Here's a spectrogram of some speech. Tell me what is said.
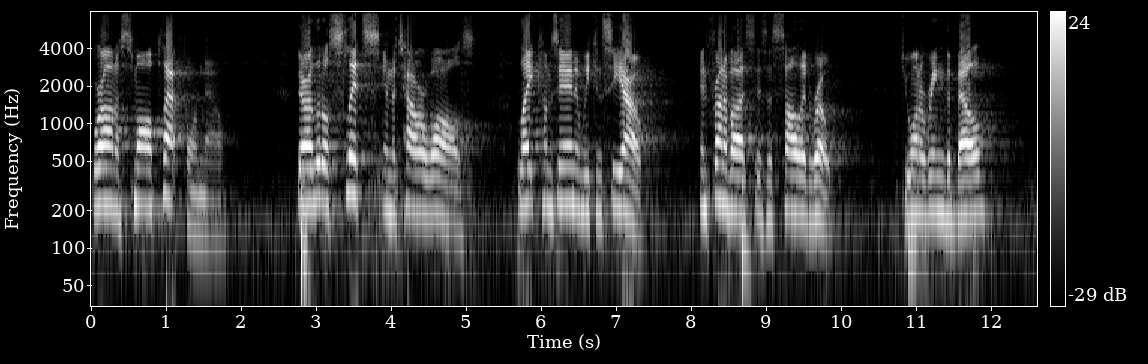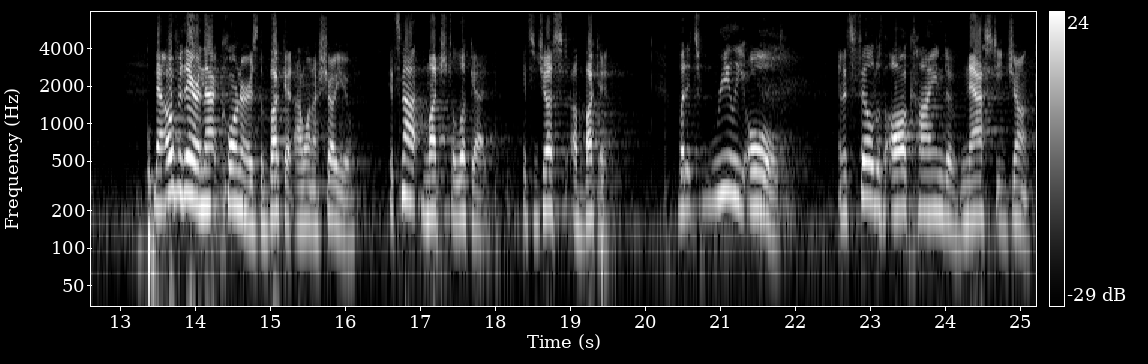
We're on a small platform now. There are little slits in the tower walls Light comes in and we can see out. In front of us is a solid rope. Do you want to ring the bell? Now, over there in that corner is the bucket I want to show you. It's not much to look at, it's just a bucket. But it's really old, and it's filled with all kind of nasty junk.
